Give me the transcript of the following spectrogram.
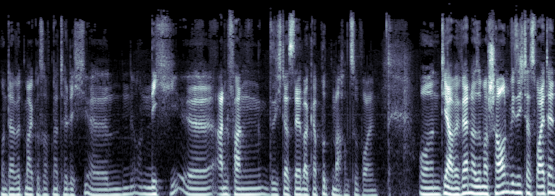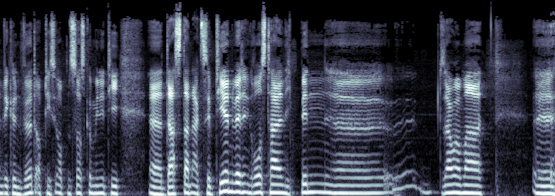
Und da wird Microsoft natürlich äh, nicht äh, anfangen, sich das selber kaputt machen zu wollen. Und ja, wir werden also mal schauen, wie sich das weiterentwickeln wird, ob die Open Source Community äh, das dann akzeptieren wird in Großteilen. Ich bin, äh, sagen wir mal, äh,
